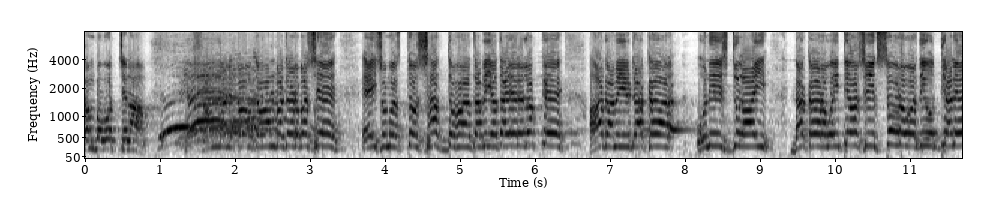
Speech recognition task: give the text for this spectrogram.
সম্ভব হচ্ছে না। সম্মানিত জওয়ানবাজার বাসে এই সমস্ত সাত দফা দাবি আদায়ের লক্ষ্যে আগামী ঢাকার উনিশ জুলাই ঢাকার ঐতিহাসিক সৌরবাদী উদ্যানে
